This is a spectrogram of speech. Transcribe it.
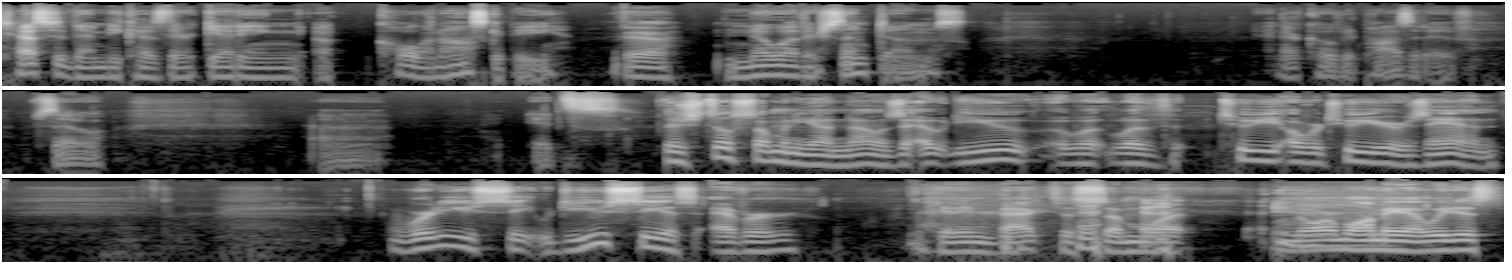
tested them because they're getting a colonoscopy, Yeah. no other symptoms, and they're COVID positive. So, uh, it's there's still so many unknowns. Uh, Do you with- with two over two years in? Where do you see? Do you see us ever getting back to somewhat normal? I mean, we just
